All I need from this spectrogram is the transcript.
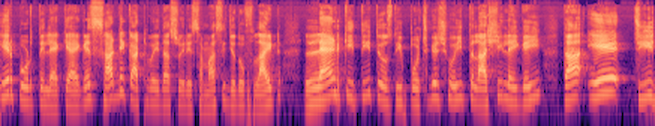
에ਅਰਪੋਰਟ ਤੇ ਲੈ ਕੇ ਆਏ ਗਏ 8:30 ਵਜੇ ਦਾ ਸਵੇਰੇ ਸਮਾਂ ਸੀ, ਜਦੋਂ ਫਲਾਈਟ ਲੈਂਡ ਕੀਤੀ ਤੇ ਉਸ ਦੀ ਪੁੱਛਗਿੱਛ ਹੋਈ, ਤਲਾਸ਼ੀ ਲਈ ਗਈ। ਤਾਂ ਇਹ ਚੀਜ਼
